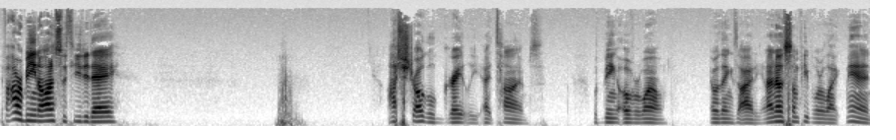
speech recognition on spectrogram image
If I were being honest with you today, I struggle greatly at times with being overwhelmed with anxiety. And I know some people are like, man,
